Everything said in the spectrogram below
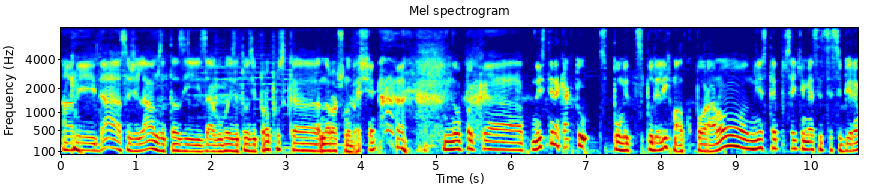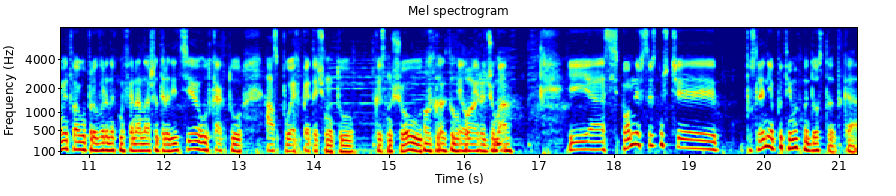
Ами да, съжалявам за тази загуба и за този пропуск. а, Нарочно беше. Но пък а, наистина, както споделих малко по-рано, ние с теб всеки месец се събираме. Това го превърнахме в една наша традиция, откакто аз поех петъчното късно шоу от го Елмира Джума. да. И а, си спомняш всъщност, че последния път имахме доста така,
